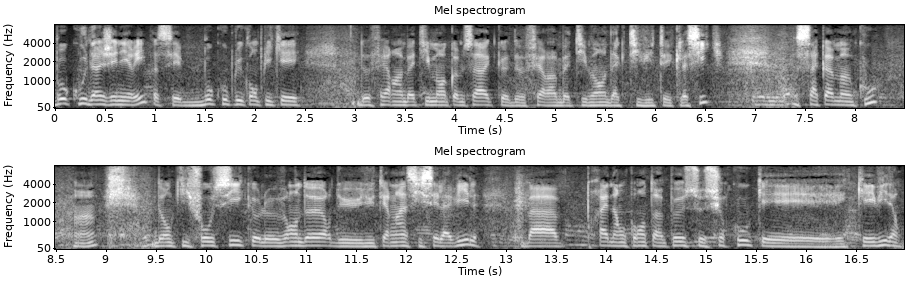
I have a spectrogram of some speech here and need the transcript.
beaucoup d'ingénierie parce que c'est beaucoup plus compliqué de faire un bâtiment comme ça que de faire un bâtiment d'activité classique. Ça a quand même un coût. Hein. Donc il faut aussi que le vendeur du, terrain, si c'est la ville, bah, prenne en compte un peu ce surcoût qui est, qui est évident.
